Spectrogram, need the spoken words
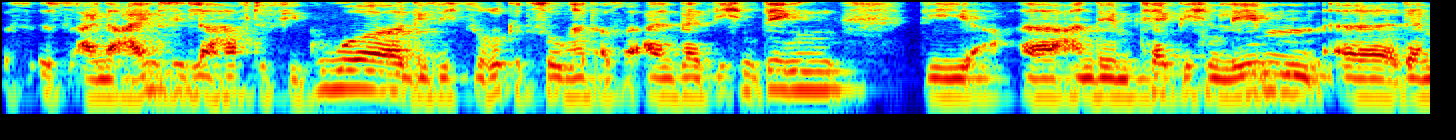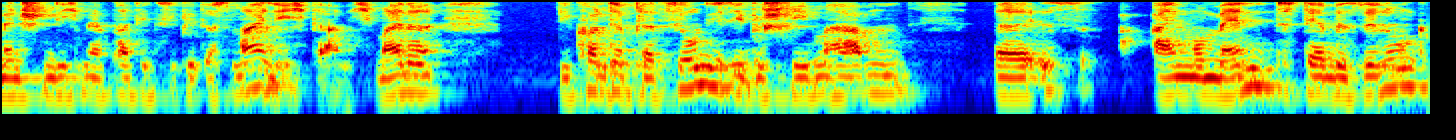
Das ist eine einsiedlerhafte Figur, die sich zurückgezogen hat aus allen weltlichen Dingen, die äh, an dem täglichen Leben äh, der Menschen nicht mehr partizipiert. Das meine ich gar nicht. Ich meine, die Kontemplation, die Sie beschrieben haben, äh, ist ein Moment der Besinnung,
